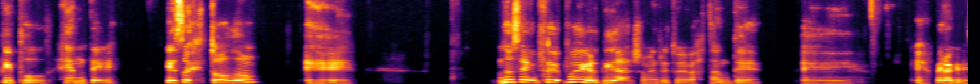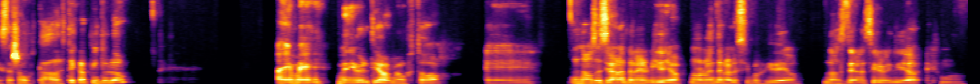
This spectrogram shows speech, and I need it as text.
people, gente, eso es todo. Eh, no sé, fue, fue divertida, yo me entretuve bastante. Eh, espero que les haya gustado este capítulo. A mí me, me divirtió, me gustó. Eh, no sé si van a tener video, normalmente no les hicimos video. No sé si van a hacer video, es como...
